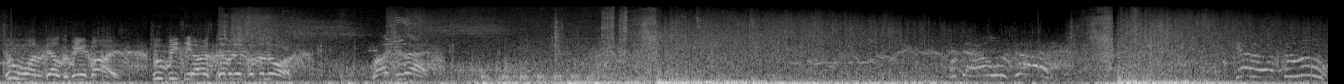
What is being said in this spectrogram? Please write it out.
2-1 Delta, be advised. Two BTRs coming in from the north. Roger that. What the hell was that? Get off the roof!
